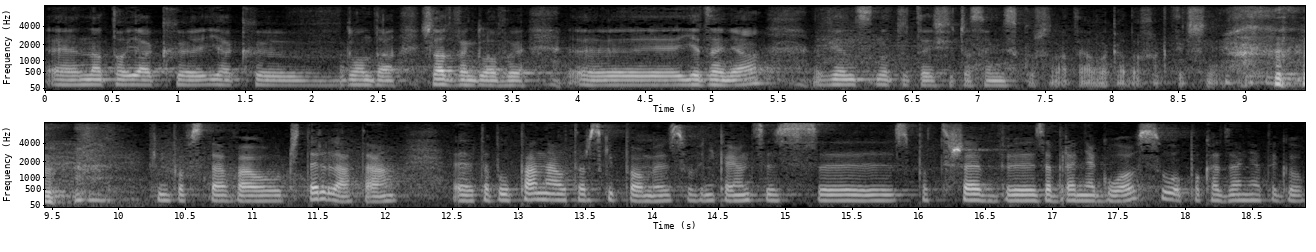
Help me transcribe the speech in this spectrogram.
e, na to, jak, jak wygląda ślad węglowy e, jedzenia, więc no tutaj się czasami skuszę na te awokado faktycznie. Film powstawał 4 lata. E, to był Pana autorski pomysł wynikający z, z potrzeby zabrania głosu, pokazania tego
